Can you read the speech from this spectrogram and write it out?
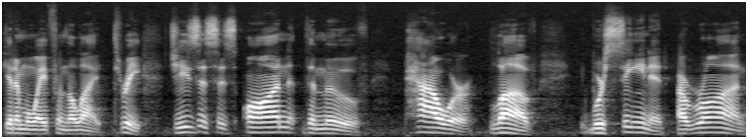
get them away from the light. Three, Jesus is on the move. Power, love. We're seeing it. Iran,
